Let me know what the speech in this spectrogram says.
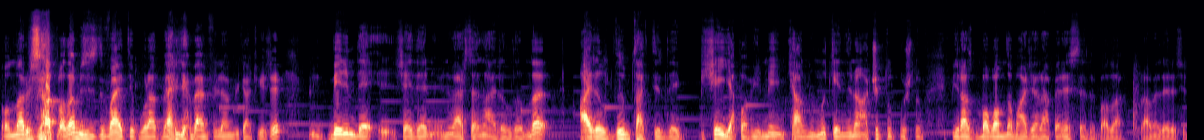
Onlar bizi atmadan biz istifa ettik. Murat Belge ben filan birkaç kişi. Benim de e, şeyden üniversiteden ayrıldığımda ayrıldığım takdirde bir şey yapabilme imkanımı kendine açık tutmuştum. Biraz babam da macera perest dedi valla rahmet eylesin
